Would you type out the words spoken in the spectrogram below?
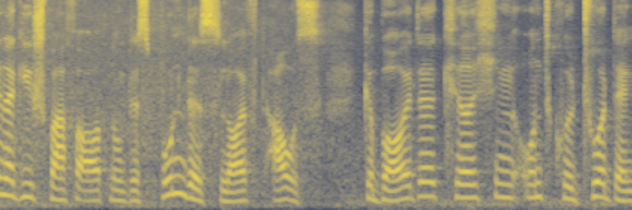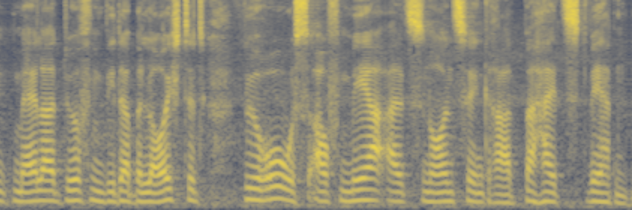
Energiesparverordnung des Bundes läuft aus. Gebäude, Kirchen und Kulturdenkmäler dürfen wieder beleuchtet, Büros auf mehr als 19 Grad beheizt werden.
